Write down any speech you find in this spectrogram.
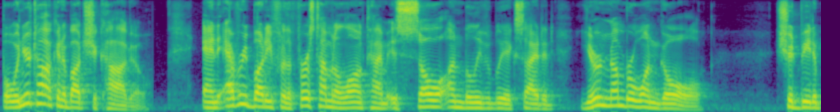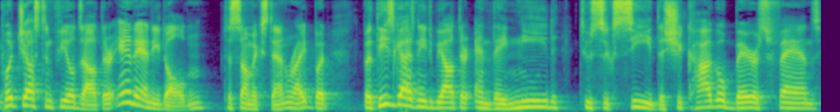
But when you're talking about Chicago, and everybody for the first time in a long time is so unbelievably excited, your number one goal should be to put Justin Fields out there and Andy Dalton to some extent, right? But but these guys need to be out there and they need to succeed. The Chicago Bears fans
